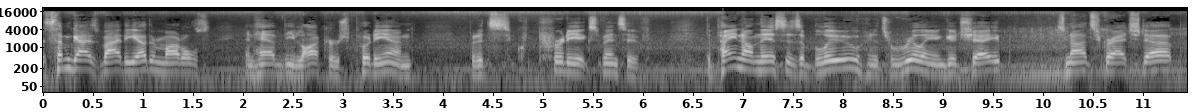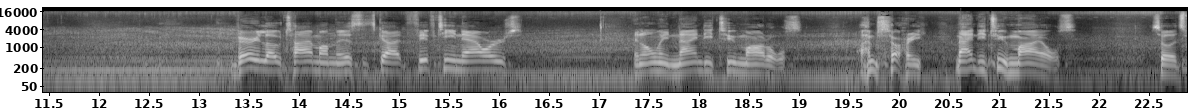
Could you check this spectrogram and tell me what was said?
Some guys buy the other models and have the lockers put in but it's pretty expensive. The paint on this is a blue and it's really in good shape. It's not scratched up very low time on this. It's got 15 hours and only 92 models. I'm sorry, 92 miles. So it's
